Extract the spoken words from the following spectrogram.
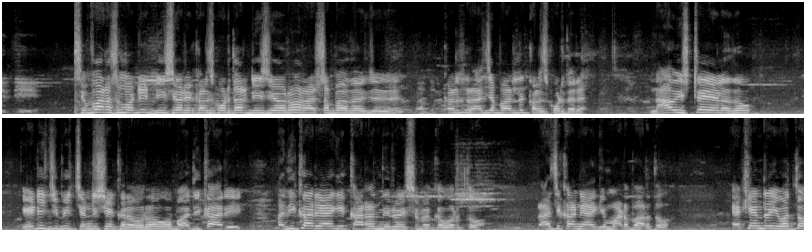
ರೀತಿ ಶಿಫಾರಸು ಮಾಡಿ ಡಿ ಸಿ ಅವರಿಗೆ ಕಳಿಸ್ಕೊಡ್ತಾರೆ. ಡಿ ಸಿ ಅವರು ರಾಷ್ಟ್ರಪತಿ ರಾಜ್ಯಪಾಲರಿಗೆ ಕಳಿಸ್ಕೊಡ್ತಾರೆ. ನಾವು ಇಷ್ಟೇ ಹೇಳೋದು A D G P Chandrashekhar ಅವರು ಒಬ್ಬ ಅಧಿಕಾರಿ, ಅಧಿಕಾರಿಯಾಗಿ ಕಾರ್ಯನಿರ್ವಹಿಸಬೇಕು ಹೊರತು ರಾಜಕಾರಣಿಯಾಗಿ ಮಾಡಬಾರ್ದು. ಯಾಕೆಂದರೆ ಇವತ್ತು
